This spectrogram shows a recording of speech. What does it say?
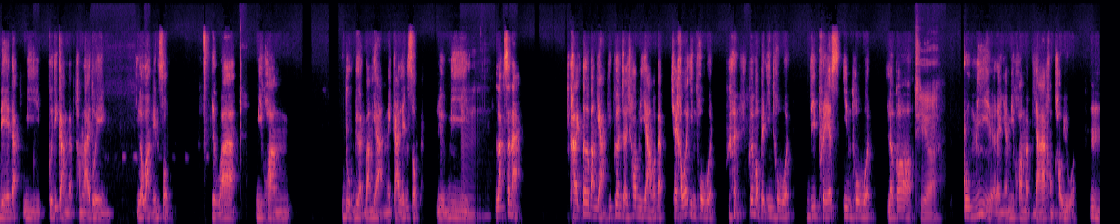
Dead อะมีพฤติกรรมแบบทำร้ายตัวเอง ระหว่างเล่นสด หรือว่ามีความดุเดือดบางอย่างในการเล่นสดอะ หรือมีอืมลักษณะคาแรคเตอร์บางอย่างที่เพื่อนจะชอบนิยามว่าแบบใช้คำว่า introvert เพื่อนบอกเป็น introvert depressed introvert แล้วก็เชียร์ gloomy หรืออะไรเงี้ยมีความแบบ dark ของเขาอยู่อะอืม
